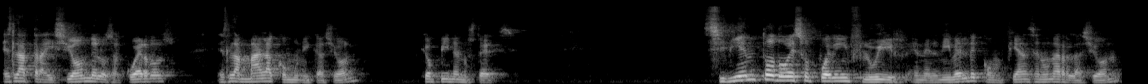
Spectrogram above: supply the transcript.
¿Es la traición de los acuerdos? ¿Es la mala comunicación? ¿Qué opinan ustedes? Si bien todo eso puede influir en el nivel de confianza en una relación,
